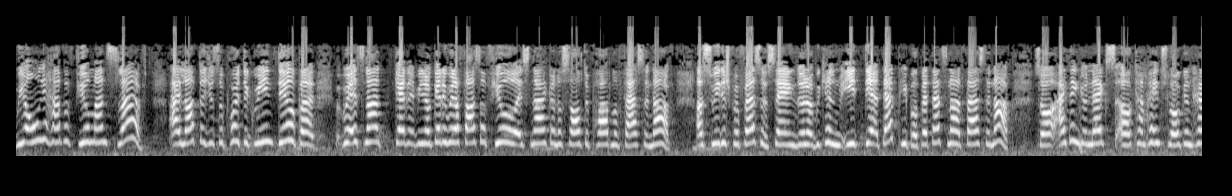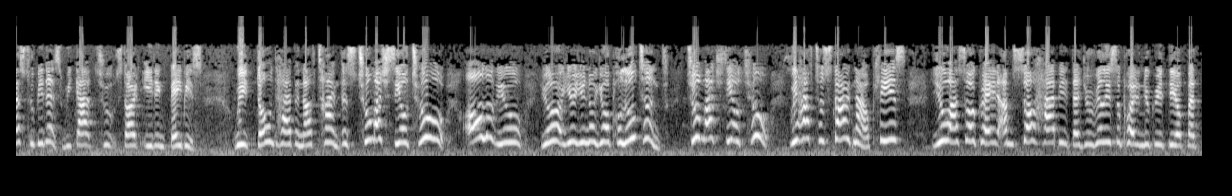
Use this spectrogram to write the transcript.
We only have a few months left. I love that you support the Green Deal, but it's not getting, you know, getting rid of fossil fuel. is not going to solve the problem fast enough. A Swedish professor saying, you know, we can eat dead, dead people, but that's not fast enough. So I think your next uh, campaign slogan has to be this: We got to start eating babies. We don't have enough time. There's too much CO2. All of you, you're, you, you know, you're pollutant. Too much CO2. We have to start now, please. You are so great. I'm so happy that you're really supporting the Green Deal, but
